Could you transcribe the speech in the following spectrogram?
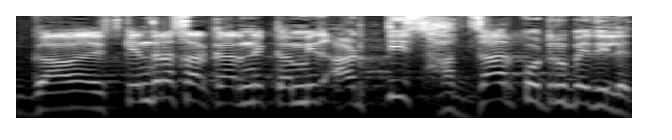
गा- केंद्र सरकारने कमी अडतीस हजार कोटी रुपये दिलेत.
